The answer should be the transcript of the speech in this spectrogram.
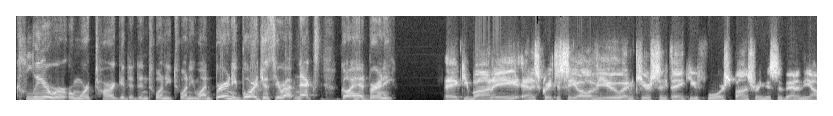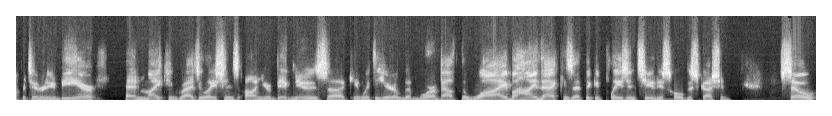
clearer or more targeted in 2021. Bernie Borges, you're up next. Go ahead, Bernie. Thank you, Bonnie. And it's great to see all of you. And Kirsten, thank you for sponsoring this event and the opportunity to be here. And Mike, congratulations on your big news. I uh, can't wait to hear a little bit more about the why behind that because I think it plays into this whole discussion. So,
